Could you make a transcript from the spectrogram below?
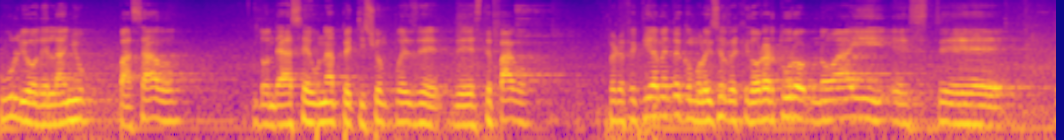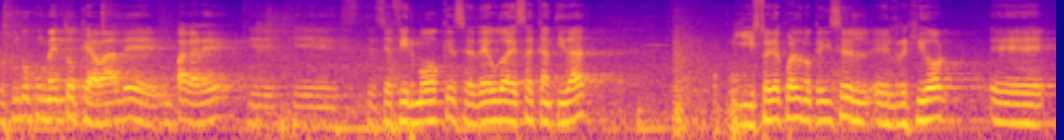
julio del año pasado, donde hace una petición pues de este pago. Pero efectivamente, como lo dice el regidor Arturo, no hay este pues un documento que avale un pagaré que, este, se firmó que se deuda esa cantidad. Y estoy de acuerdo en lo que dice el, el regidor. eh,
